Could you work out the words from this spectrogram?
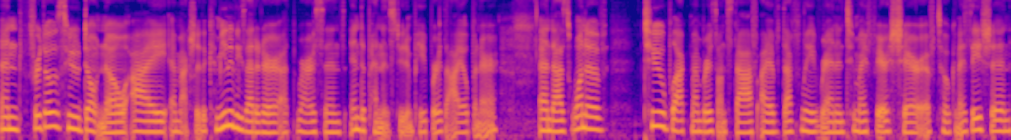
And for those who don't know, I am actually the communities editor at Ryerson's independent student paper, The Eye Opener. And as one of two black members on staff, I have definitely ran into my fair share of tokenization,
